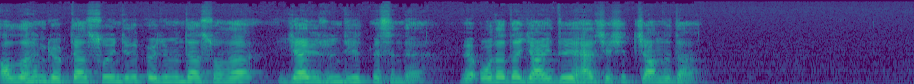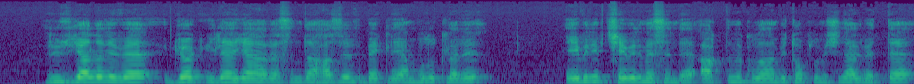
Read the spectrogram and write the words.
Allah'ın gökten su indirip ölümünden sonra yeryüzünü diriltmesinde ve orada yaydığı her çeşit canlı da rüzgarları ve gök ile yer arasında hazır bekleyen bulutları evirip çevirmesinde aklını kullanan bir toplum için elbette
